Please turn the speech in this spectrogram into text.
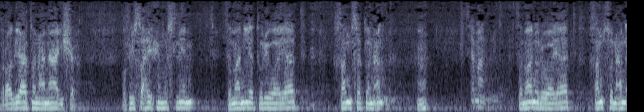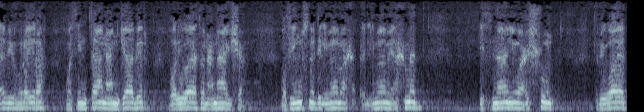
ورابعة عن عائشة. وفي صحيح مسلم ثمانية روايات خمسة عن ها؟ ثمان روايات. ثمان روايات خمس عن أبي هريرة وثنتان عن جابر ورواية عن عائشة. وفي مسند الإمام, الإمام أحمد اثنان وعشرون رواية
